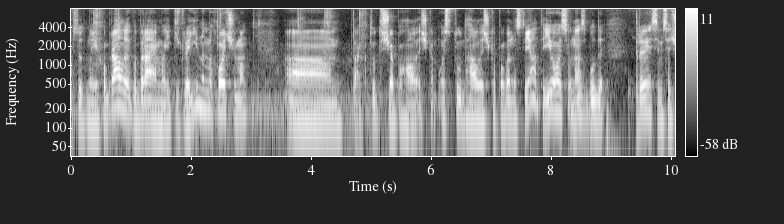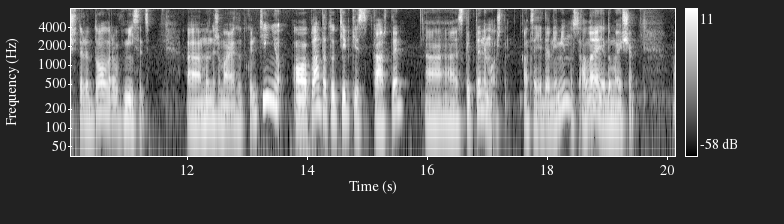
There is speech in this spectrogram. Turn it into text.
Ось тут ми їх обрали, вибираємо, які країни ми хочемо. А, так, тут ще по галочкам. Ось тут галочка повинна стояти, і ось у нас буде 3,74 долара в місяць. Е, Ми нажимаємо тут Continue. Оплата тут тільки з карти, е, скрипти не можна. Оце єдиний мінус, але я думаю, що е,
